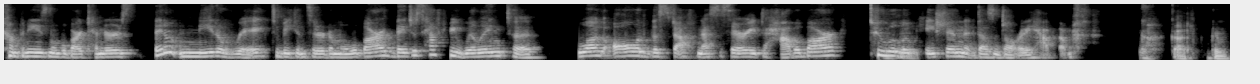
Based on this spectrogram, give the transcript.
companies, mobile bartenders, they don't need a rig to be considered a mobile bar. They just have to be willing to lug all of the stuff necessary to have a bar to mm-hmm. a location that doesn't already have them. Got it. Okay.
